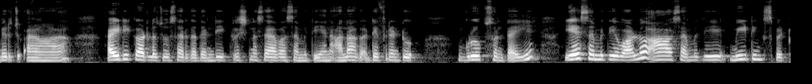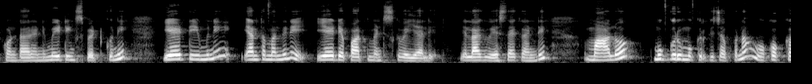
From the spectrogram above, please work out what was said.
మీరు ఐడి కార్డులో చూసారు కదండి కృష్ణ సేవా సమితి అని అలాగ డిఫరెంట్ గ్రూప్స్ ఉంటాయి. ఏ సమితి వాళ్ళు ఆ సమితి మీటింగ్స్ పెట్టుకుంటారండి. మీటింగ్స్ పెట్టుకుని ఏ టీంని ఎంతమందిని ఏ డిపార్ట్మెంట్స్కి వేయాలి ఇలాగ వేసాకండి. మాలో ముగ్గురు ముగ్గురికి చొప్పున ఒక్కొక్క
